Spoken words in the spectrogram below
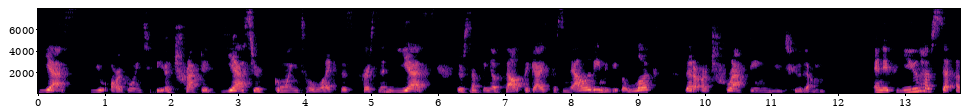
Yes, you are going to be attracted. Yes, you're going to like this person. Yes, there's something about the guy's personality, maybe the looks that are attracting you to them. And if you have set a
